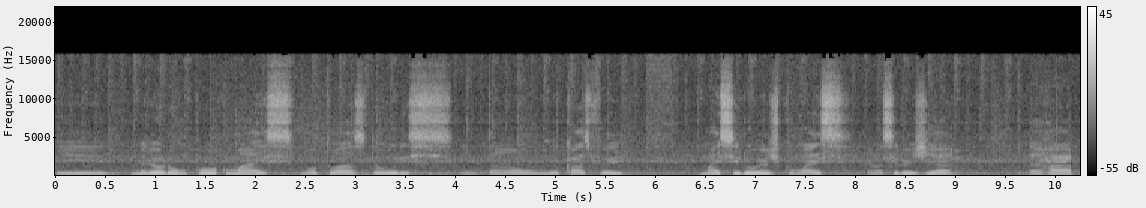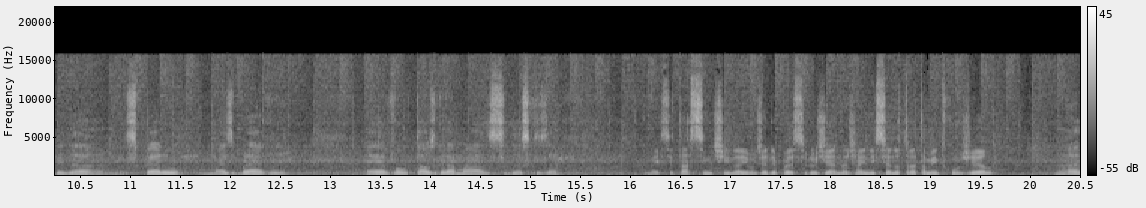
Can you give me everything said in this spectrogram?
e melhorou um pouco, mas voltou às dores. Então, meu caso foi mais cirúrgico, mas é uma cirurgia é, rápida. Espero mais breve é, voltar aos gramados, se Deus quiser. Como é que você está se sentindo aí um dia depois da cirurgia, né? já iniciando o tratamento com gelo? Ah,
